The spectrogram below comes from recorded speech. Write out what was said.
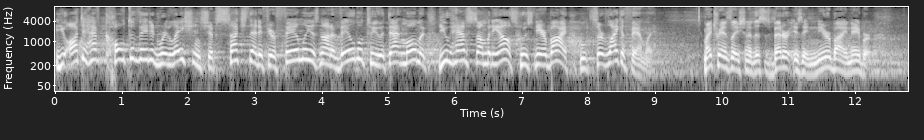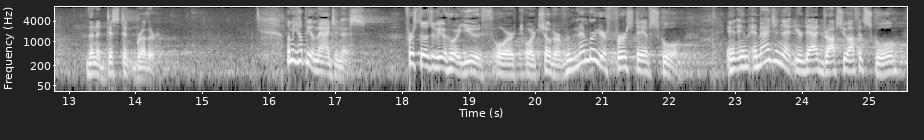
you ought to have cultivated relationships such that if your family is not available to you at that moment, you have somebody else who's nearby, serve like a family. My translation of this is better is a nearby neighbor than a distant brother. Let me help you imagine this. First, those of you who are youth or, or children, remember your first day of school. And imagine that your dad drops you off at school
